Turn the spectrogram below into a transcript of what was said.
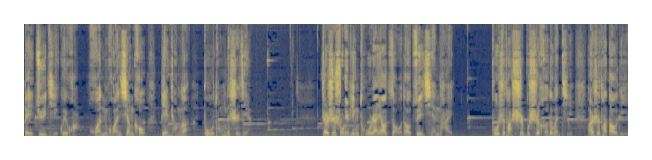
被具体规划，环环相扣，变成了不同的世界。这时，舒律平突然要走到最前台，不是他适不适合的问题，而是他到底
